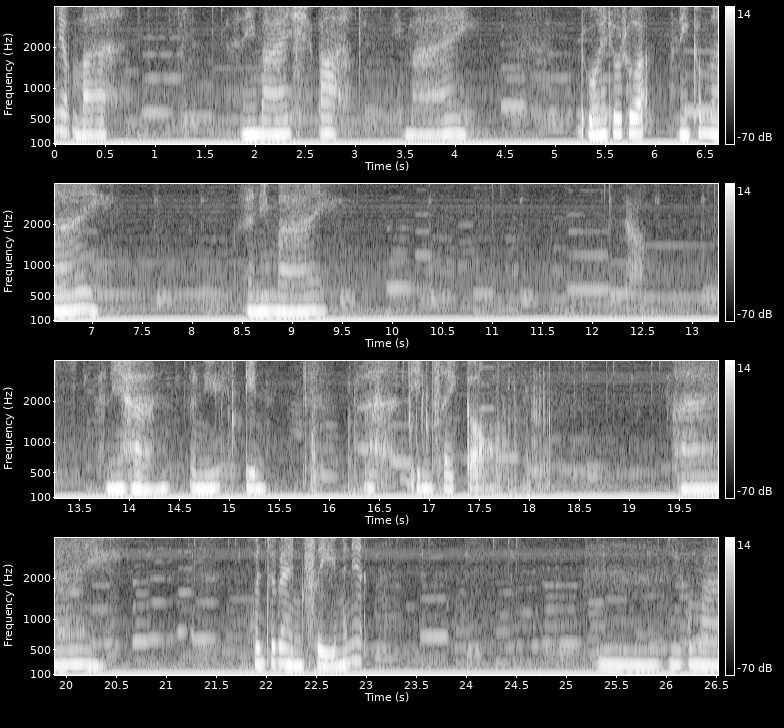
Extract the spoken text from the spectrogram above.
เนี่ยมา อันนี้ไม้ใช่ป่ะนี่ไม้ ดูให้ทั่วๆ อันนี้ก็ไม้ อันนี้ไม้เดี๋ยวอันนี้หารอันนี้ดินอะดินใส่กล่อง ไม้ ควรจะแบ่งสีไหมเนี่ย อืม นี่ก็ไม้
